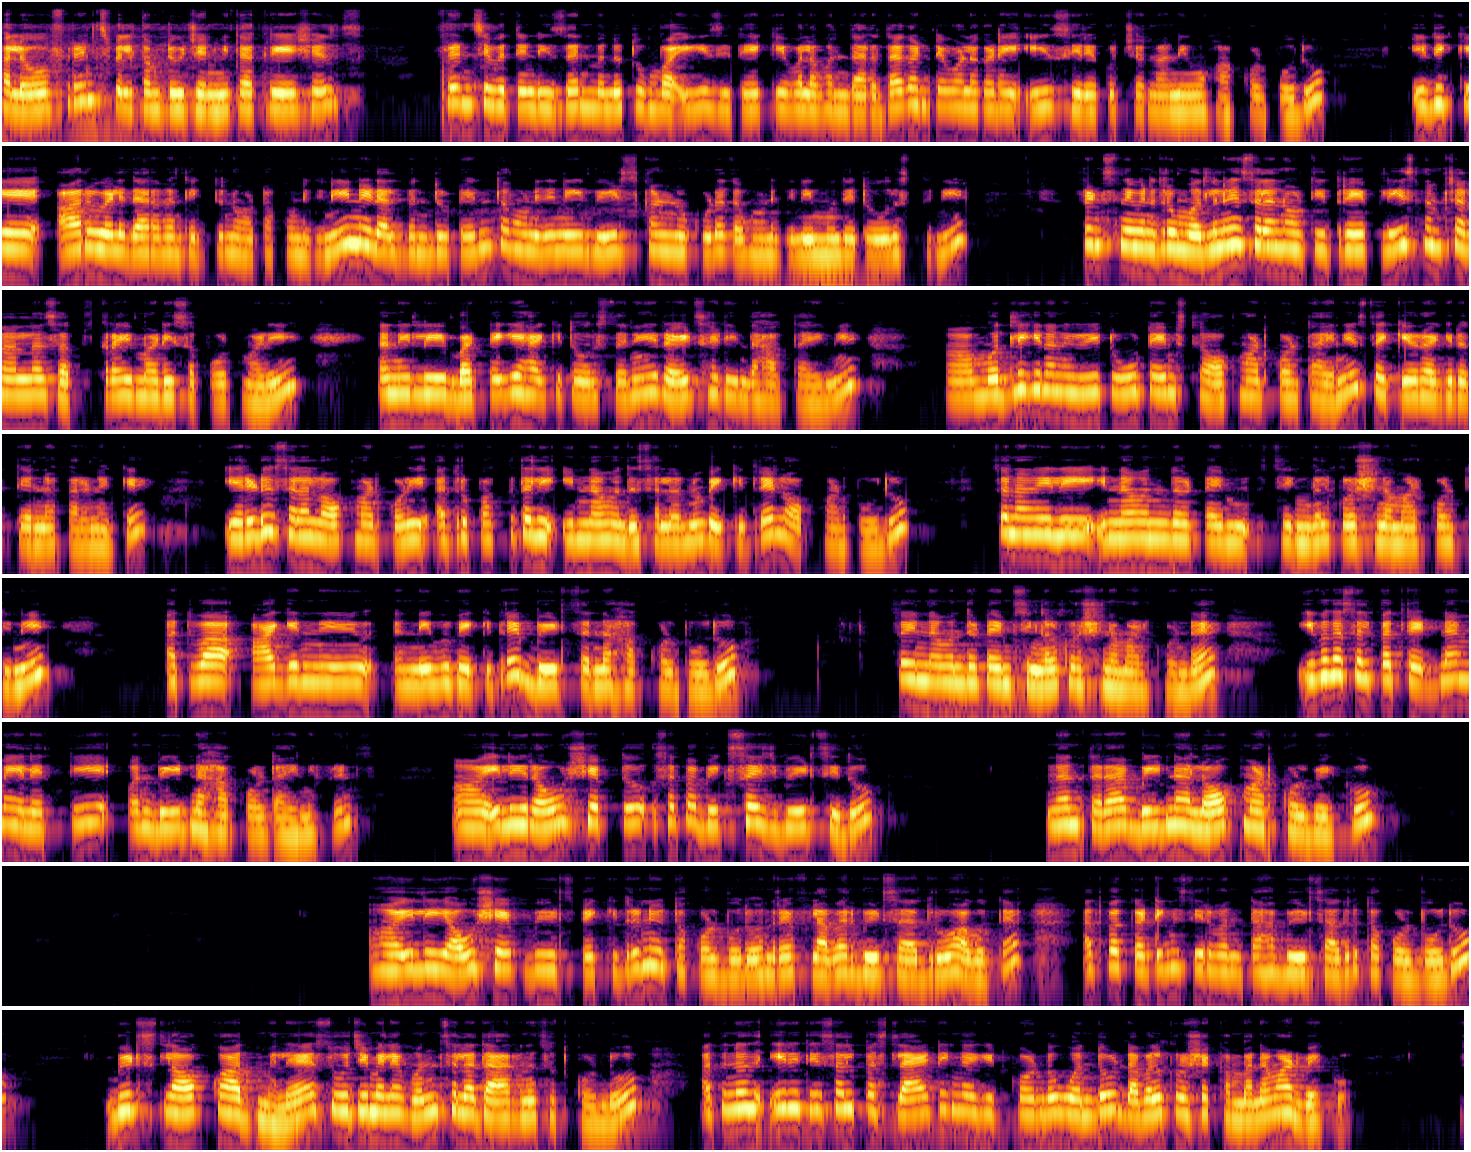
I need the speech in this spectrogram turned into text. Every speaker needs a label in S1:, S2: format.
S1: Hello friends welcome to Janvitha creations friends ಇವತ್ತಿನ design ಬಂದು ತುಂಬ ಈಸಿ ಇದೆ. ಕೇವಲ ಒಂದು ಅರ್ಧ ಗಂಟೆ ಒಳಗಡೆ ಈ ಸೀರೆ ಕುಚ್ಚನ್ನು ನೀವು ಹಾಕ್ಕೊಳ್ಬೋದು ಇದಕ್ಕೆ ಆರು ವೇಳೆ ದಾರನ ತೆಗೆದು ನೋಟ್ ಹಾಕೊಂಡಿದ್ದೀನಿ. ನೀಡಲ್ ಬಂದು ಟೆನ್ ತೊಗೊಂಡಿದ್ದೀನಿ. ಬೀಡ್ಸ್ಗಳನ್ನು ಕೂಡ ತೊಗೊಂಡಿದ್ದೀನಿ. ಮುಂದೆ ತೋರಿಸ್ತೀನಿ. ಫ್ರೆಂಡ್ಸ್ ನೀವೇನಾದರೂ ಮೊದಲನೇ ಸಲ ನೋಡ್ತಿದ್ರೆ ಪ್ಲೀಸ್ ನಮ್ಮ ಚಾನಲ್ನ ಸಬ್ಸ್ಕ್ರೈಬ್ ಮಾಡಿ ಸಪೋರ್ಟ್ ಮಾಡಿ. ನಾನಿಲ್ಲಿ ಬಟ್ಟೆಗೆ ಹಾಕಿ ತೋರಿಸ್ತೀನಿ. ರೈಟ್ ಸೈಡಿಂದ ಹಾಕ್ತಾಯಿದ್ದೀನಿ ಮೊದಲಿಗೆ ನಾನು ಇಲ್ಲಿ ಟೂ ಟೈಮ್ಸ್ ಲಾಕ್ ಮಾಡ್ಕೊಳ್ತಾ ಇದ್ದೀನಿ ಸೆಕ್ಯೂರ್ ಆಗಿರುತ್ತೆ ಅನ್ನೋ ಕಾರಣಕ್ಕೆ. ಎರಡು ಸಲ ಲಾಕ್ ಮಾಡ್ಕೊಳ್ಳಿ. ಅದ್ರ ಪಕ್ಕದಲ್ಲಿ ಇನ್ನೂ ಒಂದು ಸಲನೂ ಬೇಕಿದ್ದರೆ ಲಾಕ್ ಮಾಡ್ಬೋದು. ಸೊ ನಾನಿಲ್ಲಿ ಇನ್ನೂ ಒಂದು ಟೈಮ್ ಸಿಂಗಲ್ ಕ್ರೋಶನ ಮಾಡ್ಕೊಳ್ತೀನಿ. ಅಥವಾ ಹಾಗೆ ನೀವು ನೀವು ಬೇಕಿದ್ದರೆ ಬೀಡ್ಸನ್ನು ಹಾಕ್ಕೊಳ್ಬೋದು. ಸೊ ಇನ್ನೂ ಒಂದು ಟೈಮ್ ಸಿಂಗಲ್ ಕ್ರೋಶನ ಮಾಡಿಕೊಂಡೆ. ಇವಾಗ ಸ್ವಲ್ಪ ಥ್ರೆಡ್ನ ಮೇಲೆತ್ತಿ ಒಂದು ಬೀಡನ್ನ ಹಾಕ್ಕೊಳ್ತಾ ಇದ್ದೀನಿ ಫ್ರೆಂಡ್ಸ್ ಇಲ್ಲಿ ರೌಂಡ್ ಶೇಪ್ದು ಸ್ವಲ್ಪ ಬಿಗ್ ಸೈಜ್ ಬೀಡ್ಸ್ ಇದು. ನಂತರ ಬೀಡನ್ನ ಲಾಕ್ ಮಾಡ್ಕೊಳ್ಬೇಕು. ಇಲ್ಲಿ ಯಾವ ಶೇಪ್ ಬೀಡ್ಸ್ ಬೇಕಿದ್ರೂ ನೀವು ತಗೊಳ್ಬೋದು ಅಂದರೆ ಫ್ಲವರ್ ಬೀಡ್ಸ್ ಆದರೂ ಆಗುತ್ತೆ, ಅಥವಾ ಕಟಿಂಗ್ಸ್ ಇರುವಂತಹ ಬೀಡ್ಸ್ ಆದರೂ ತಗೊಳ್ಬೋದು ಬೀಡ್ಸ್ ಲಾಕ್ ಆದಮೇಲೆ ಸೂಜಿ ಮೇಲೆ ಒಂದು ಸಲ ದಾರನ ಸುತ್ತಕೊಂಡು ಅದನ್ನು ಈ ರೀತಿ ಸ್ವಲ್ಪ ಸ್ಲ್ಯಾಟಿಂಗ್ ಆಗಿ ಇಟ್ಕೊಂಡು ಒಂದು ಡಬಲ್ ಕ್ರೋಶೆ ಕಂಬನ ಮಾಡಬೇಕು.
